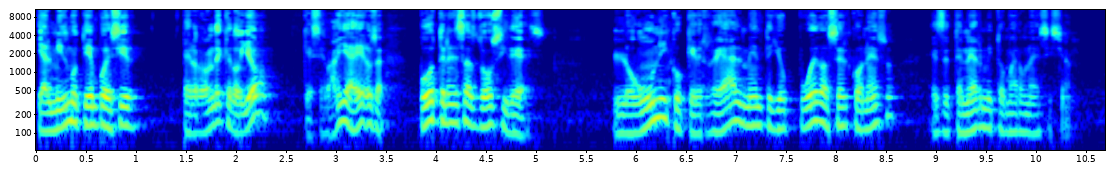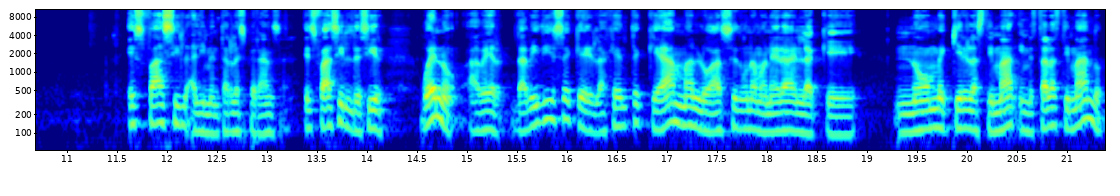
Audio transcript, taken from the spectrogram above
Y al mismo tiempo decir, pero ¿dónde quedo yo? Que se vaya él. O sea, Puedo tener esas dos ideas. Lo único que realmente yo puedo hacer con eso es detenerme y tomar una decisión. Es fácil alimentar la esperanza. Es fácil decir, bueno, a ver, David dice que la gente que ama lo hace de una manera en la que no me quiere lastimar y me está lastimando.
